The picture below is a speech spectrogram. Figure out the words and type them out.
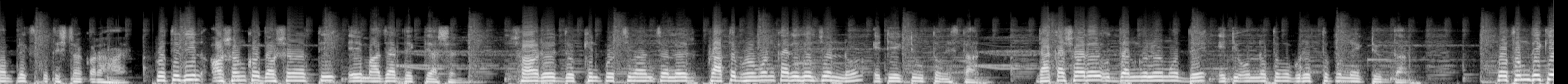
কমপ্লেক্স প্রতিষ্ঠা করা হয়। প্রতিদিন অসংখ্য দর্শনার্থী এই মাজার দেখতে আসেন। শহরের দক্ষিণ পশ্চিমাঞ্চলের প্রাতভ্রমণকারীদের জন্য এটি একটি উত্তম স্থান। ঢাকা শহরের উদ্যানগুলোর মধ্যে এটি অন্যতম গুরুত্বপূর্ণ একটি উদ্যান। প্রথম দিকে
